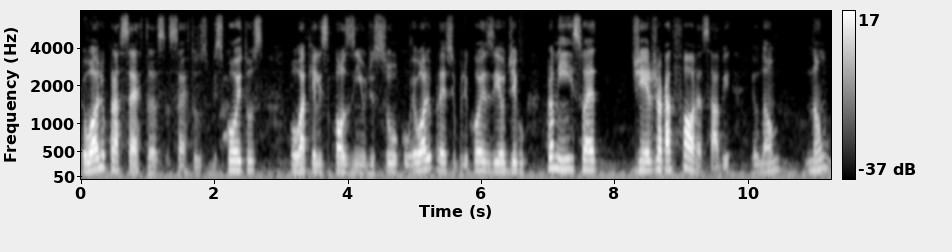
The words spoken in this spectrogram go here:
eu olho para certas certos biscoitos ou aqueles pozinho de suco, eu olho para esse tipo de coisa e eu digo, para mim isso é dinheiro jogado fora, sabe? Eu não não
